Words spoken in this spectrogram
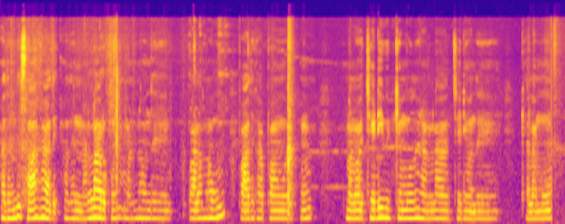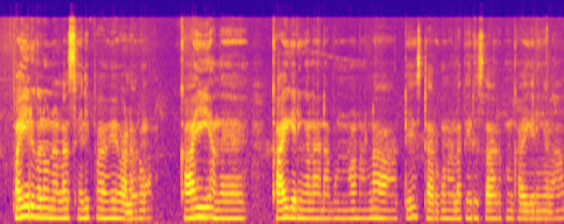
அது வந்து சாகாது. அது நல்லா இருக்கும். மண் வந்து வளமாகவும் பாதுகாப்பாகவும் இருக்கும். நம்ம செடி வைக்கும் போது நல்லா செடி வந்து கிளம்பும். பயிர்களும் நல்லா செழிப்பாகவே வளரும். காய் அந்த காய்கறிங்கள்லாம் என்ன பண்ணுன்னா நல்லா டேஸ்ட்டாக இருக்கும். நல்லா பெருசாக இருக்கும் காய்கறிங்கள்லாம்.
